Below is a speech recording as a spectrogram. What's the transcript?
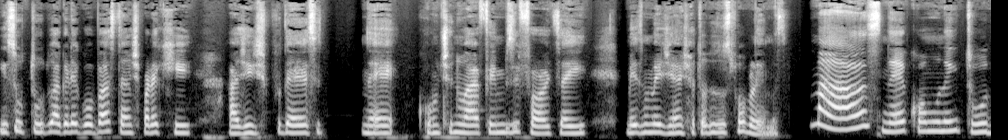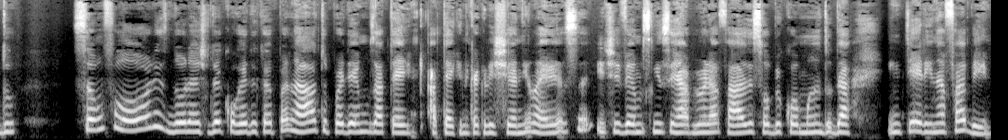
isso tudo agregou bastante para que a gente pudesse né, continuar firmes e fortes aí, mesmo mediante a todos os problemas. Mas, né, como nem tudo são flores. Durante o decorrer do campeonato, perdemos a, a técnica Cristiane Lessa e tivemos que encerrar a primeira fase sob o comando da interina Fabi.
